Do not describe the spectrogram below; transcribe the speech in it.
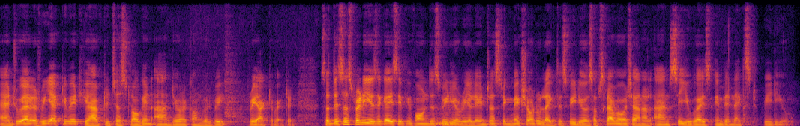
And to uh, reactivate you have to just log in and your account will be reactivated. So this is pretty easy guys. If you found this video really interesting make sure to like this video subscribe our channel and see you guys in the next video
